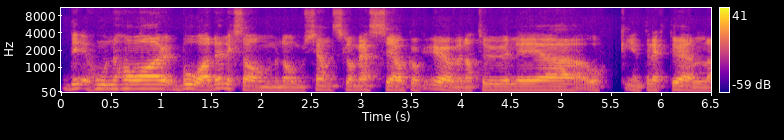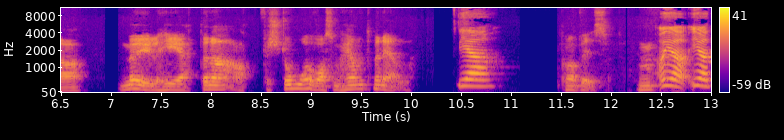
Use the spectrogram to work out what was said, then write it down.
det, hon har både liksom de känslomässiga och, och övernaturliga och intellektuella möjligheterna att förstå vad som hänt med Nell ja, på något vis. Mm. och jag, jag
